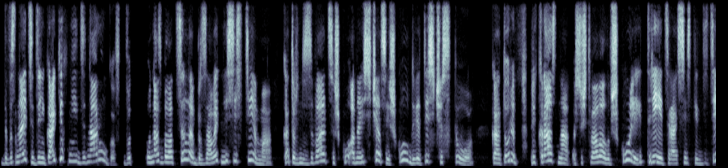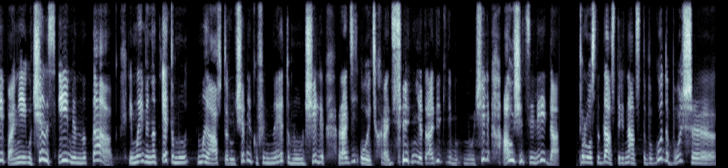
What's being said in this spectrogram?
да вы знаете, да никаких не единорогов. Вот у нас была целая образовательная система, которая называется школа, она и сейчас есть школа 2100 которая прекрасно существовала в школе, и треть российских детей по ней училась именно так. И мы именно этому, мы авторы учебников, именно этому учили родителей, о, этих родителей, нет, родителей мы не учили, а учителей, да. Просто, да, с 2013 года больше,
